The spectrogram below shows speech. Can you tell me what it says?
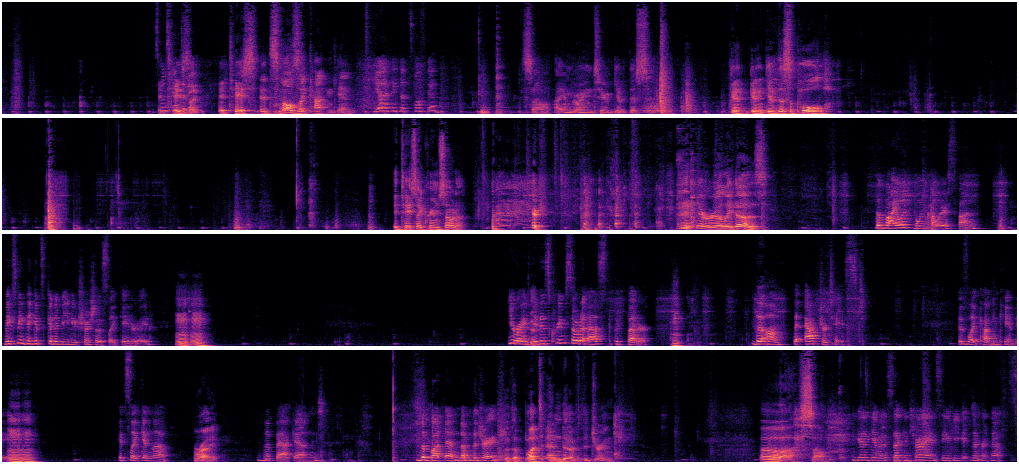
It It tastes like it tastes. It smells like cotton candy. Yeah, I think that smells good. So I am going to give this. Gonna, gonna give this a pull. It tastes like cream soda. it really does. The violet blue color is fun. Makes me think it's gonna be nutritious like Gatorade. Mm-hmm. You're right. It is cream soda esque, but better. the um the aftertaste is like cotton candy. Mm-hmm. It's like in the Right. the back end, the butt end of the drink. The butt end of the drink. Uh, so. You gotta give it a second try and see if you get different notes.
